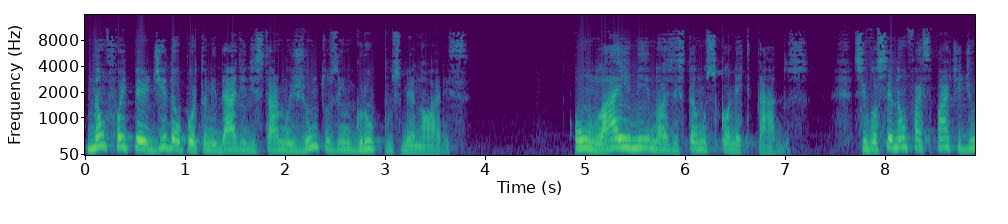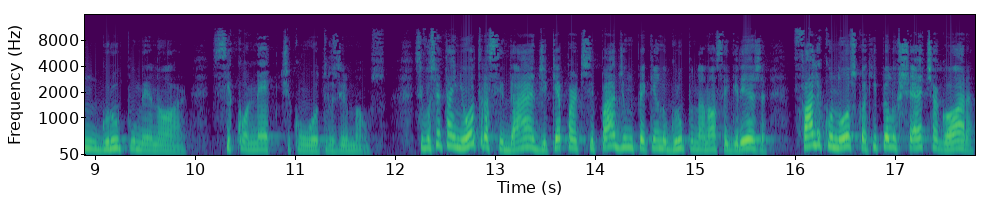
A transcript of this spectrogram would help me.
não foi perdida a oportunidade de estarmos juntos em grupos menores. Online nós estamos conectados. Se você não faz parte de um grupo menor, se conecte com outros irmãos. Se você está em outra cidade e quer participar de um pequeno grupo na nossa igreja, fale conosco aqui pelo chat agora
